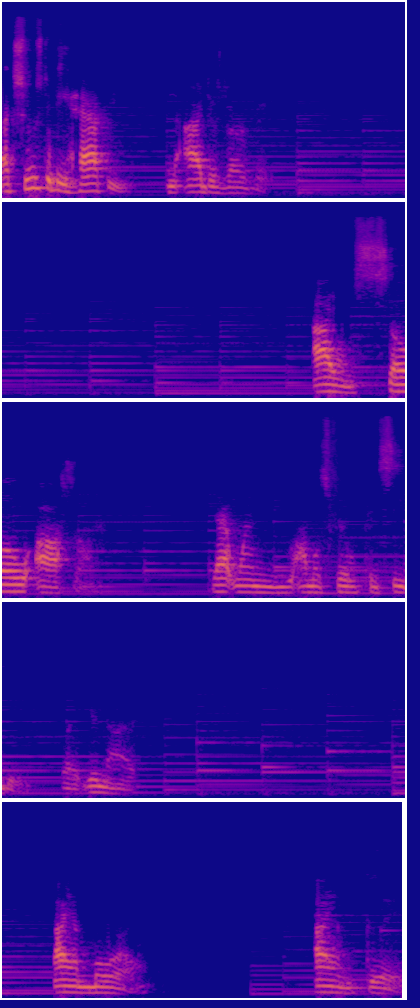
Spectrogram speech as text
I choose to be happy and I deserve it. I am so awesome. That one you almost feel conceited, but you're not. I am moral. I am good.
